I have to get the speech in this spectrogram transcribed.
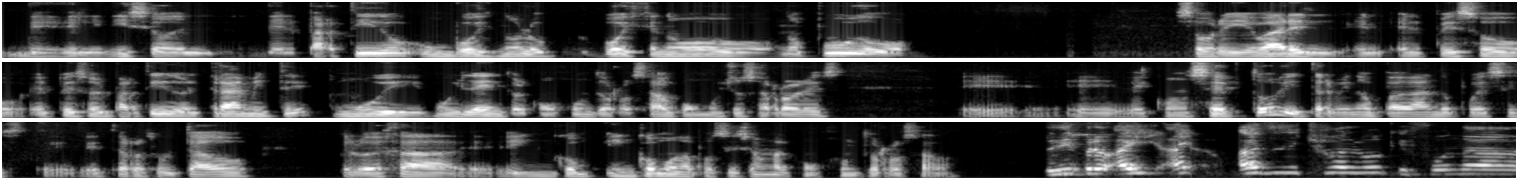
desde el inicio del, partido, un Boys, no lo, Boys que no, no pudo sobrellevar el, el, peso, el peso del partido, el trámite, muy, muy lento el conjunto rosado con muchos errores eh, eh, de concepto y terminó pagando pues este, este resultado que lo deja en incómoda posición al conjunto rosado. pero hay, has dicho algo que fue una,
